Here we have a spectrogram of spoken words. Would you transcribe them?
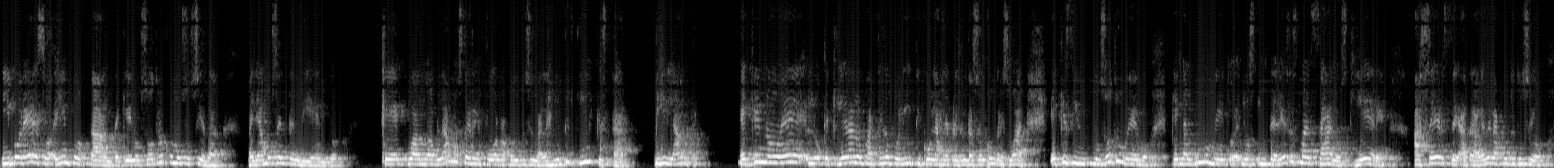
Y por eso es importante que nosotros como sociedad vayamos entendiendo que cuando hablamos de reforma constitucional, la gente tiene que estar vigilante. Es que no es lo que quieran los partidos políticos, la representación congresual. Es que si nosotros vemos que en algún momento los intereses malsanos quieren hacerse a través de la constitución,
